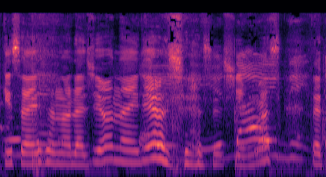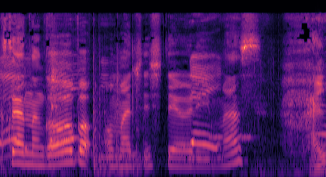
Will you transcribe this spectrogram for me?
月最初のラジオ内でお知らせします。たくさんのご応募お待ちしておりますはい、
